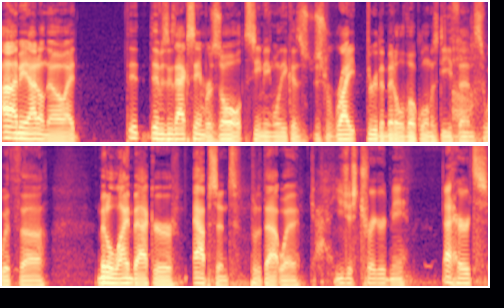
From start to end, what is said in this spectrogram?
I mean, I don't know. I it, it was the exact same result seemingly because just right through the middle of Oklahoma's defense oh. with uh, middle linebacker absent. Put it that way. You just triggered me. That hurts.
